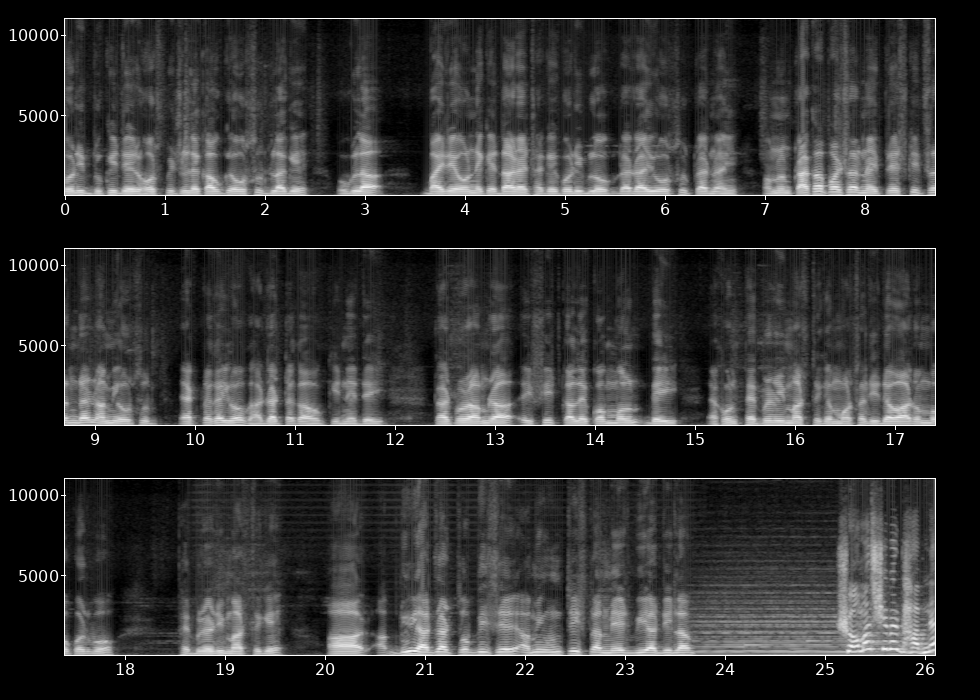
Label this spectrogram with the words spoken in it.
গরিব দুঃখীদের হসপিটালে কাউকে ওষুধ লাগে, ওগুলা বাইরে অনেকে দাঁড়ায় থাকে, গরিব লোক, দাদা, এই ওষুধটা নাই। আমার টাকা পয়সা নাই প্রেসক্রিপশন দেন, আমি ওষুধ এক টাকাই হোক, হাজার টাকা হোক কিনে দেই। তারপর আমরা এই শীতকালে কম্বল দেই। এখন ফেব্রুয়ারি মাস থেকে মশারি দেওয়া আরম্ভ করব, ফেব্রুয়ারি মাস থেকে। আর দুই হাজার চব্বিশে আমি উনত্রিশটা মেয়ের বিয়া দিলাম। সমাজসেবার ভাবনা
